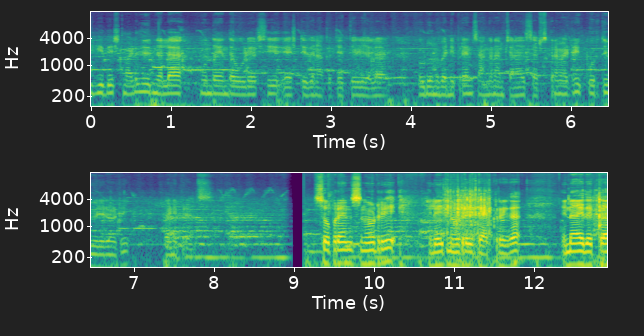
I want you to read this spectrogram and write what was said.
ಈಗ ಇದಿಷ್ಟು ಮಾಡಿದ್ವಿ. ಇದನ್ನೆಲ್ಲ ಮುಂದೆಯಿಂದ ಓಡಾಡಿಸಿ ಎಷ್ಟು ಇದನ್ನ ಆಕತ್ತೆ ಅಂತೇಳಿ ಎಲ್ಲ ನೋಡೋಣ ಬನ್ನಿ ಫ್ರೆಂಡ್ಸ್ ಹಂಗೆ ನಮ್ಮ ಚಾನಲ್ ಸಬ್ಸ್ಕ್ರೈಬ್ ಮಾಡಿರಿ. ಪೂರ್ತಿ ವಿಡಿಯೋ ನೋಡಿರಿ. ಬನ್ನಿ ಫ್ರೆಂಡ್ಸ್ ಸೊ ಫ್ರೆಂಡ್ಸ್ ನೋಡ್ರಿ ಇಲ್ಲೈತೆ ನೋಡ್ರಿ ಟ್ಯಾಕ್ಟ್ರಿಗೆ ಇನ್ನು ಇದಕ್ಕೆ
